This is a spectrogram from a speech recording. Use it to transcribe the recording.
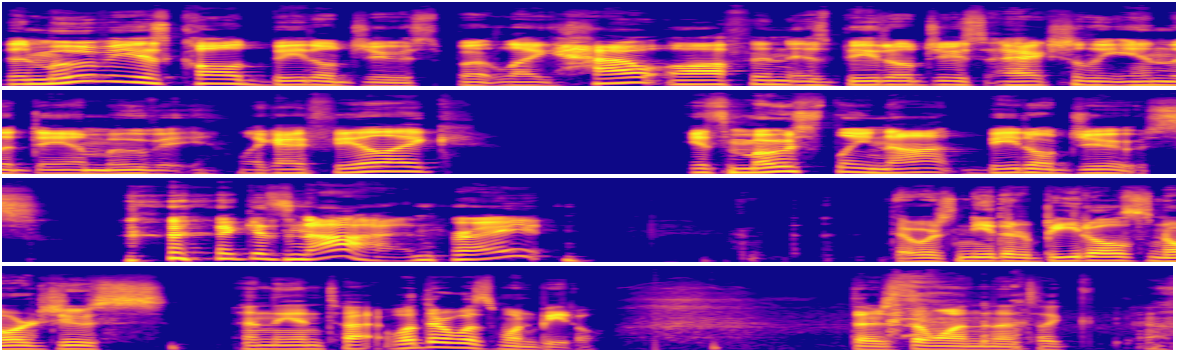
The movie is called Beetlejuice, but like how often is Beetlejuice actually in the damn movie? Like I feel like it's mostly not Beetlejuice. like it's not, right? There was neither Beatles nor Juice in the entire. Well, there was one Beetle. There's the one that's like.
